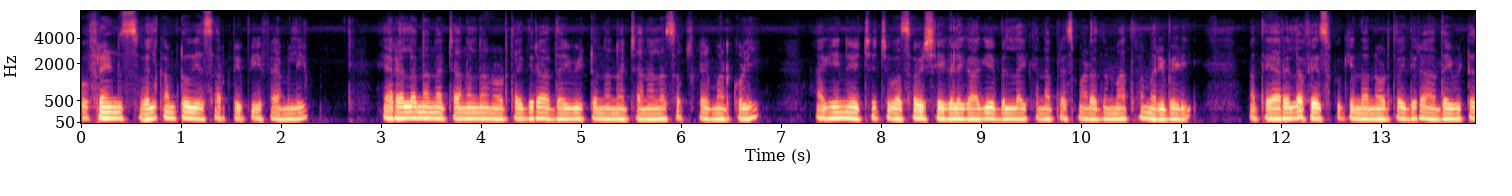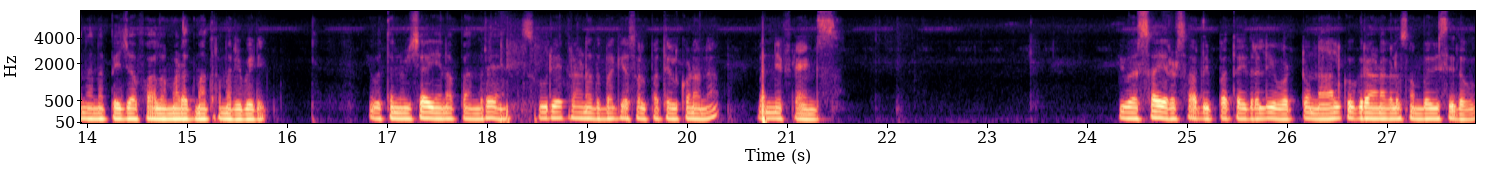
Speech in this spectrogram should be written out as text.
Friends welcome to S R P P family ಯಾರೆಲ್ಲ ನನ್ನ ಚಾನಲ್ನ ನೋಡ್ತಾ ಇದ್ದೀರಾ, ದಯವಿಟ್ಟು ನನ್ನ ಚಾನಲ್ನ ಸಬ್ಸ್ಕ್ರೈಬ್ ಮಾಡ್ಕೊಳ್ಳಿ. ಹಾಗೆ ಇನ್ನೂ ಹೆಚ್ಚು ಹೆಚ್ಚು ಹೊಸ ವಿಷಯಗಳಿಗಾಗಿ ಬೆಲ್ಲೈಕನ್ನು ಪ್ರೆಸ್ ಮಾಡೋದನ್ನು ಮಾತ್ರ ಮರಿಬೇಡಿ. ಮತ್ತು ಯಾರೆಲ್ಲ ಫೇಸ್ಬುಕ್ಕಿಂದ ನೋಡ್ತಾ ಇದ್ದೀರಾ, ದಯವಿಟ್ಟು ನನ್ನ ಪೇಜ ಫಾಲೋ ಮಾಡೋದು ಮಾತ್ರ ಮರಿಬೇಡಿ. ಇವತ್ತಿನ ವಿಷಯ ಏನಪ್ಪ ಅಂದರೆ, ಸೂರ್ಯಗ್ರಹಣದ ಬಗ್ಗೆ ಸ್ವಲ್ಪ ತಿಳ್ಕೊಳೋಣ. ಬನ್ನಿ ಫ್ರೆಂಡ್ಸ್ ಈ ವರ್ಷ ಎರಡು ಸಾವಿರದ ಇಪ್ಪತ್ತೈದರಲ್ಲಿ ಒಟ್ಟು ನಾಲ್ಕು ಗ್ರಹಣಗಳು ಸಂಭವಿಸಿದವು.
